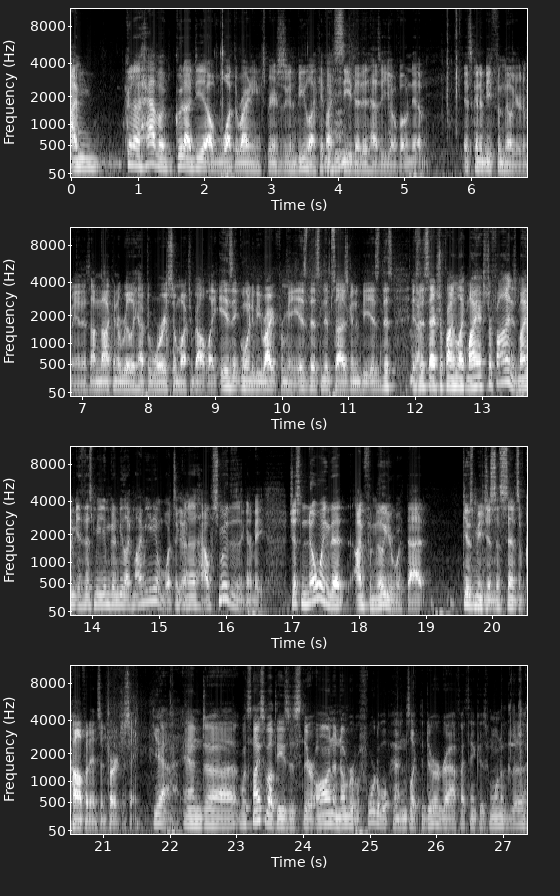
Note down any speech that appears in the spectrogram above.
I'm gonna have a good idea of what the writing experience is gonna be like if I see that it has a JoWo nib. It's gonna be familiar to me, and it's, I'm not gonna really have to worry so much about like, is it going to be right for me? Is this nib size gonna be? Is this is this extra fine like my extra fine? Is my is this medium gonna be like my medium? What's it Yeah. gonna? How smooth is it gonna be? Just knowing that I'm familiar with that gives me just a sense of confidence in purchasing. Yeah, and uh, what's nice about these is they're on a number of affordable pens. Like the Duraograph, I think, is one of the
